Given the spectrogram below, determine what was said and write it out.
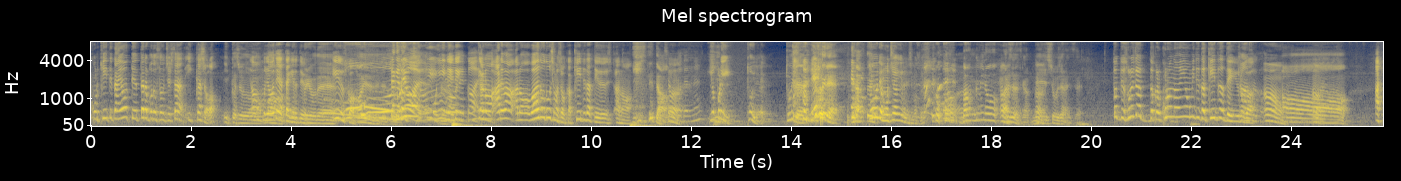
これ聞いてたよって言ったらボトックスの注射一箇所？一箇所。あ無料でやってあげるという。無料で。いいですか？あいいですおー。だけど無料。もういいね。であのあれはあのワードどうしましょうか？聞いてたっていうあの。聞いてた？やっぱりトイレ？トイレ？トイレ。トイレ。トイレ持ち上げるにします？この番組のあれじゃないですか、ん。名称じゃないですか、だってそれじゃだからこの内容を見てた聞いてたっていうのがあああ、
